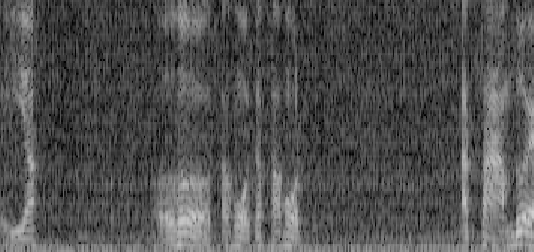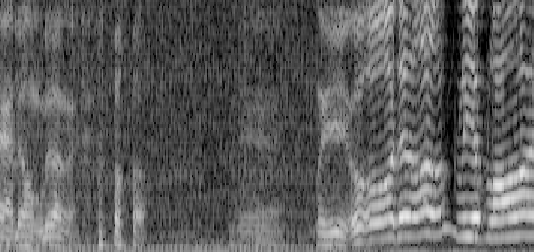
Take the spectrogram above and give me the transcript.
อ้ยะเออขาโหดครับขาโหด อัดสามด้วยเรื่องของเรื่องอะนี่เออเออเดี๋ยวเรียบร้อย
